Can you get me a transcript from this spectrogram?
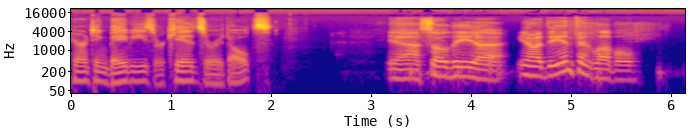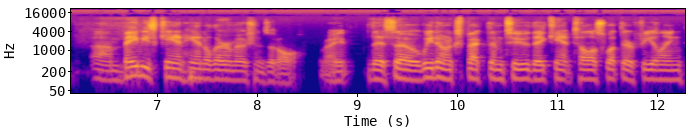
parenting babies or kids or adults? Yeah so the uh, you know at the infant level um, babies can't handle their emotions at all right? They, so we don't expect them to. They can't tell us what they're feeling.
